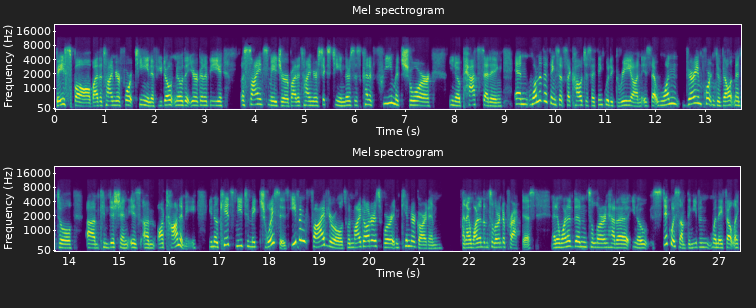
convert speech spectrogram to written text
baseball by the time you're 14, if you don't know that you're going to be a science major by the time you're 16, there's this kind of premature, you know, path setting. And one of the things that psychologists I think would agree on is that one very important developmental um, condition is um, autonomy. You know, kids need to make choices. Even five year olds, when my daughters were in kindergarten, and i wanted them to learn to practice. And i wanted them to learn how to you know stick with something even when they felt like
